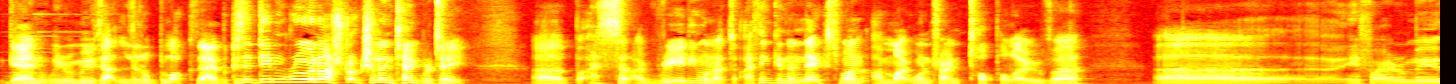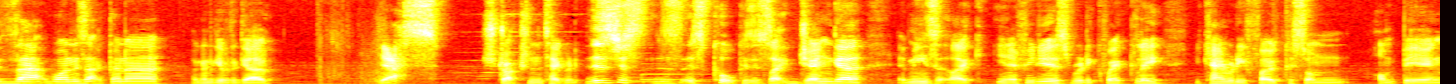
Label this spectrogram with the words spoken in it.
Again, we remove that little block there because it didn't ruin our structural integrity. Uh, but as I said, I really want to... I think in the next one, I might want to try and topple over. Uh, if I remove that one, is that going to... I'm going to give it a go. Yes. Structural integrity. This is just... This is cool because it's like Jenga. It means that, like, you know, if you do this really quickly, you can really focus on, on being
